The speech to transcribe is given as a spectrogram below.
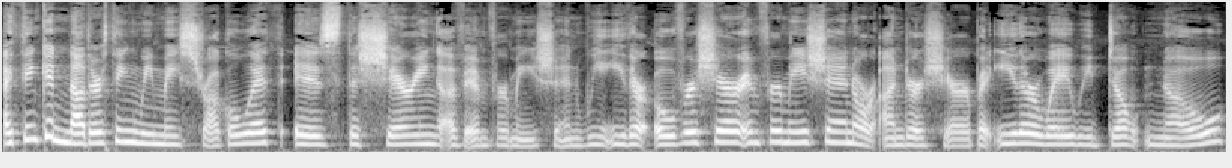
I think another thing we may struggle with is the sharing of information. We either overshare information or undershare, but either way, we don't know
